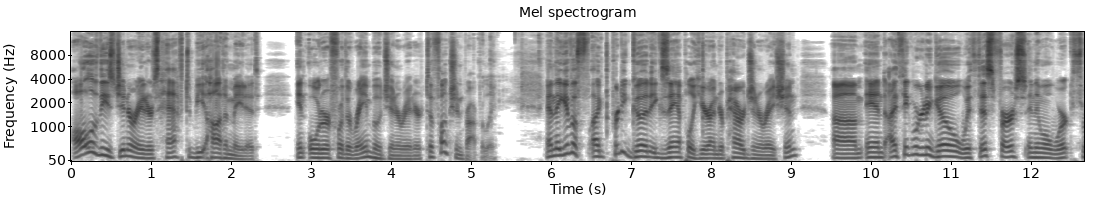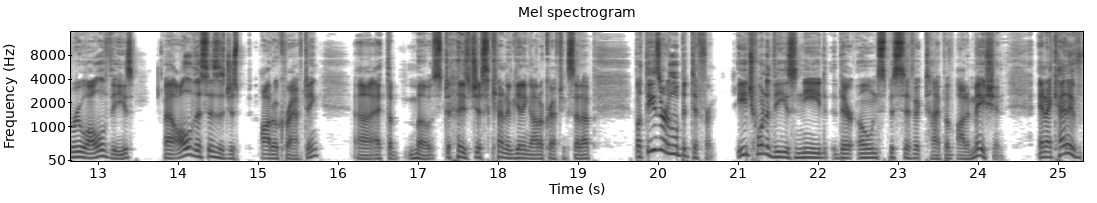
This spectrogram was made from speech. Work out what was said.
All of these generators have to be automated in order for the rainbow generator to function properly. And they give a, a pretty good example here under power generation. Um, and I think we're going to go with this first, and then we'll work through all of these. Uh, all of this is, is just auto crafting uh, at the most. is just kind of getting auto crafting set up. But these are a little bit different. Each one of these need their own specific type of automation. And I kind of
